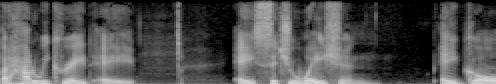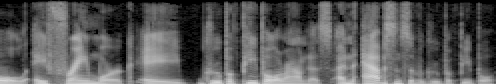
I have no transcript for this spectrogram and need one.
but how do we create a a situation a goal, a framework, a group of people around us, an absence of a group of people,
